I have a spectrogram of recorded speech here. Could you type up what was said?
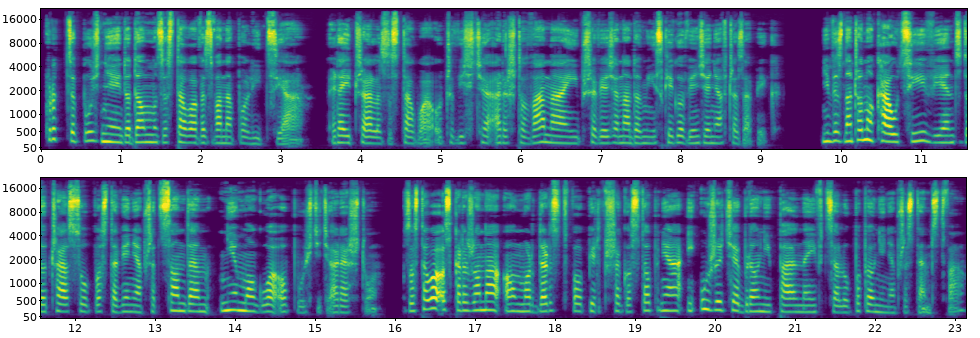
Wkrótce później do domu została wezwana policja. Rachel została oczywiście aresztowana i przewieziona do miejskiego więzienia w Chesapeake. Nie wyznaczono kaucji, więc do czasu postawienia przed sądem nie mogła opuścić aresztu. Została oskarżona o morderstwo pierwszego stopnia i użycie broni palnej w celu popełnienia przestępstwa.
